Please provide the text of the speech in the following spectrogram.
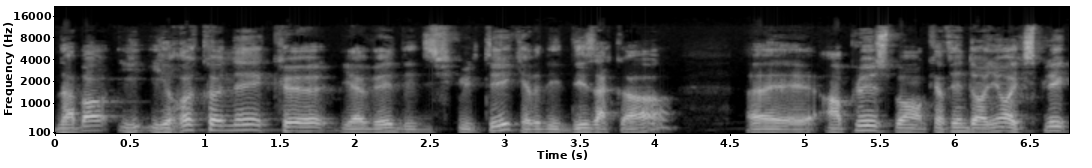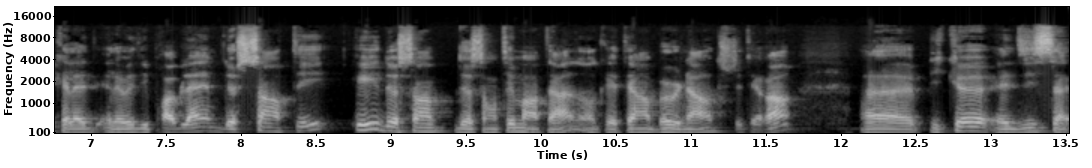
D'abord, il, il reconnaît qu'il y avait des difficultés, qu'il y avait des désaccords. Euh, en plus, bon, Catherine Dorion explique qu'elle elle avait des problèmes de santé et de, san- de santé mentale, donc elle était en burn-out, etc. Euh, puis qu'elle dit, ça,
